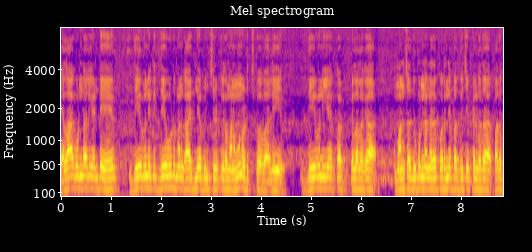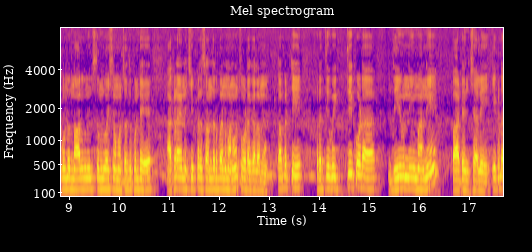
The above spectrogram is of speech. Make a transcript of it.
ఎలాగుండాలి అంటే దేవునికి దేవుడు మనకు ఆజ్ఞాపించినట్లుగా మనము నడుచుకోవాలి. దేవుని యొక్క పిల్లలుగా మనం చదువుకున్నాం కదా కొరింది పత్రిక చెప్పాను కదా పదకొండు నాలుగు నుంచి తొమ్మిది వచ్చిన మనం చదువుకుంటే అక్కడ ఆయన చెప్పిన సందర్భాన్ని మనం చూడగలము. కాబట్టి ప్రతి వ్యక్తి కూడా దేవుని నియమాన్ని పాటించాలి. ఇక్కడ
